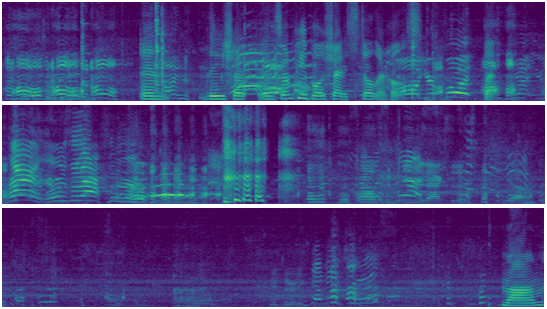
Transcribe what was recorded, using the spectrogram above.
Open hole, open hole, open hole. And they try, and some people try to steal their Oh, your foot. But Hey, there was an accident. Oh, convenient accident. yeah. You're dirty. Does that mean Bruce? mom.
